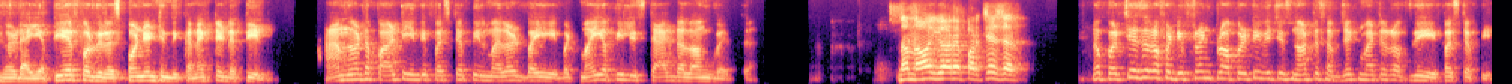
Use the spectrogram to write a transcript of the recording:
Lord, I appear for the respondent in the connected appeal. I am not a party in the first appeal, my lord, by, but my appeal is tagged along with. No, no, you are a purchaser No purchaser of a different property which is not the subject matter of the first appeal.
